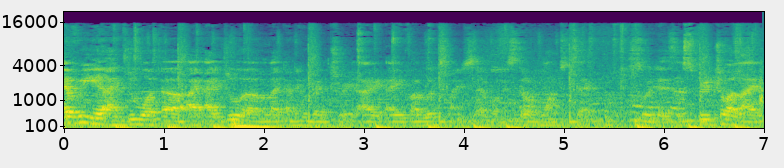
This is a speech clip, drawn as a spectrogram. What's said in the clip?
every year I do what uh, I, I do um, like an inventory. I, I evaluate myself on a scale of one to ten. So there's a spiritual life,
